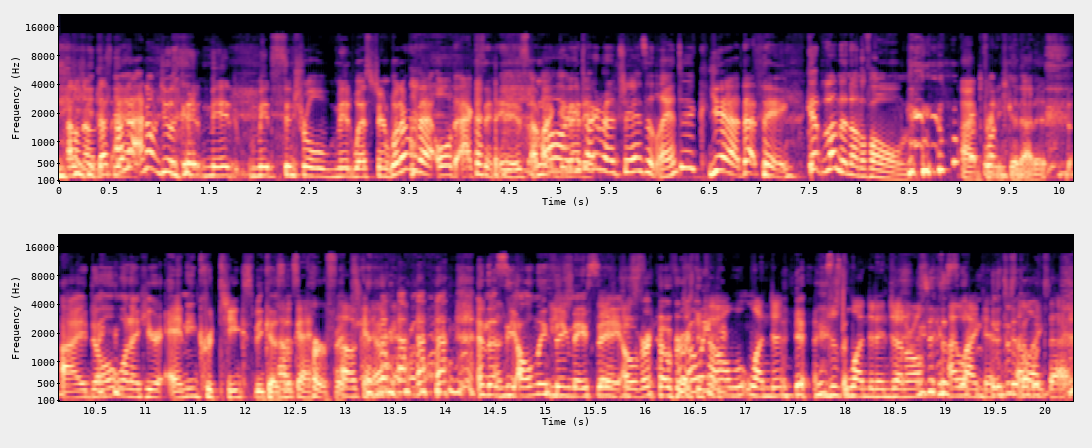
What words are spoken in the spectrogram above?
I don't know, that's, I'm not, I don't do a good mid mid central midwestern whatever that old accent is. I'm not oh, good are you at talking it. about transatlantic? yeah, that thing. Get London on the phone. I'm pretty good at it. I don't want to hear any critiques because Okay. it's perfect. Okay. Okay. and that's the only thing they say just- over and over Just again. call London, just London in general. I like it. I like that.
